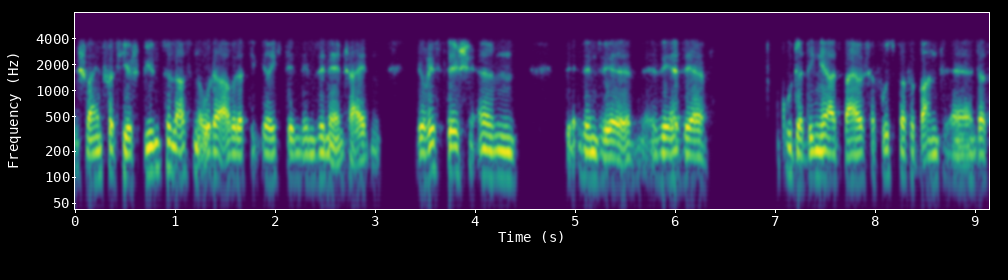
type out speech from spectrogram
Schweinfurt hier spielen zu lassen, oder aber, dass die Gerichte in dem Sinne entscheiden. Juristisch ähm, sind wir sehr, sehr guter Dinge als Bayerischer Fußballverband, äh, dass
